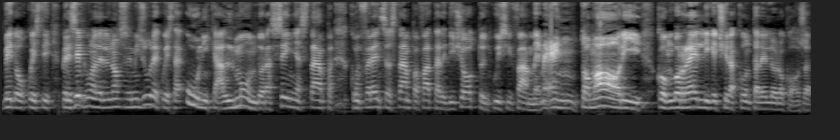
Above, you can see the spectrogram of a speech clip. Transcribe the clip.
Vedo questi, per esempio una delle nostre misure è questa unica al mondo, rassegna stampa, conferenza stampa fatta alle 18 2018 in cui si fa Memento Mori con Borrelli che ci racconta le loro cose.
